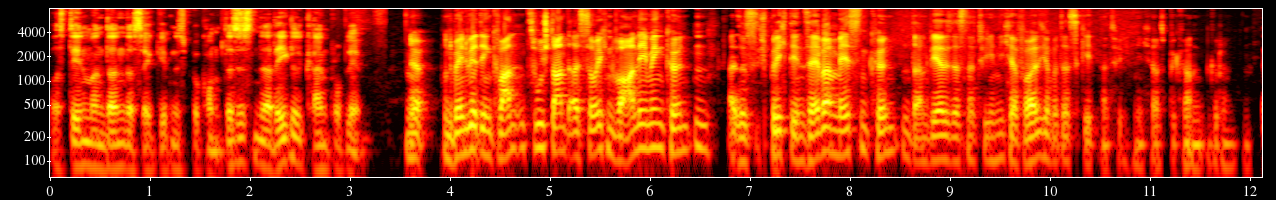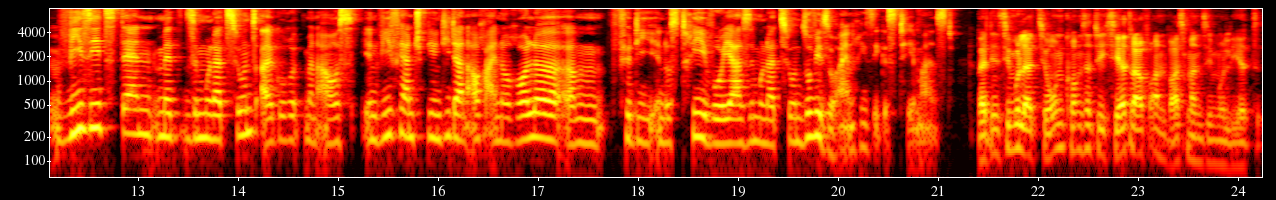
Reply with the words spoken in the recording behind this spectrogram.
aus denen man dann das Ergebnis bekommt. Das ist in der Regel kein Problem. Ja. Und wenn wir den Quantenzustand als solchen wahrnehmen könnten, also sprich den selber messen könnten, dann wäre das natürlich nicht erforderlich, aber das geht natürlich nicht aus bekannten Gründen. Wie sieht's denn mit Simulationsalgorithmen aus? Inwiefern spielen die dann auch eine Rolle ähm, für die Industrie, wo ja Simulation sowieso ein riesiges Thema ist? Bei den Simulationen kommt es natürlich sehr darauf an, was man simuliert.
